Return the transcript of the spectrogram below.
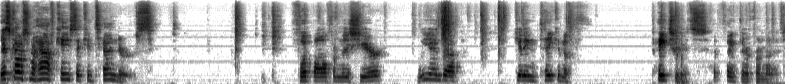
This comes from a half case of contenders. Football from this year. We end up getting taken to Patriots. I think there for a minute.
